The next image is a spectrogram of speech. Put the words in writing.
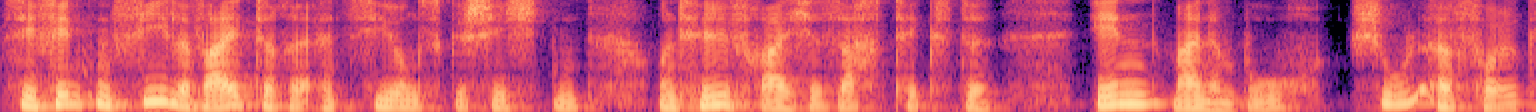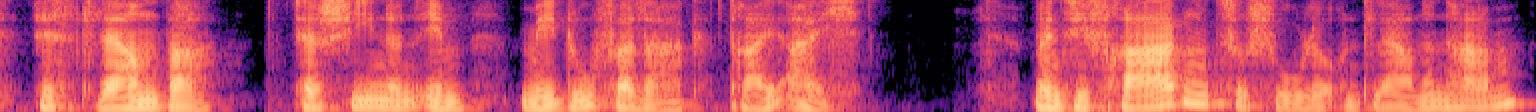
Sie finden viele weitere Erziehungsgeschichten und hilfreiche Sachtexte in meinem Buch Schulerfolg ist lernbar, erschienen im Medu Verlag Dreieich. Wenn Sie Fragen zu Schule und Lernen haben,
